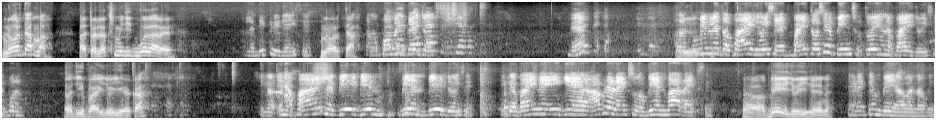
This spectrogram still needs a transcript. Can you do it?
નોરતામાં? હા તો લક્ષ્મીજી બોલાવે. એટલે દીકરી જાય છે. નોરતા. તમે કોમેન્ટ કરજો. હે? ધુમેલને તો ભાઈ જોઈ છે. એક ભાઈ તો છે પીંછું તોય એને ભાઈ જોઈ છે. બોલો. હજી ભાઈ જોઈએ કે? એના ભાઈ ને બે બેન બેન બે જોઈ છે. કે ભાઈ ને ઈ કે આપણે રાખશું બેન બા રાખશે. હા બે જોઈ છે એને. એને કેમ બે આવવાના હોય?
